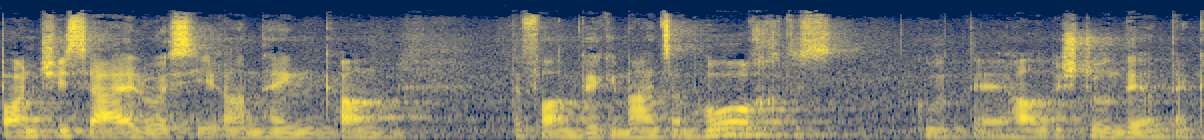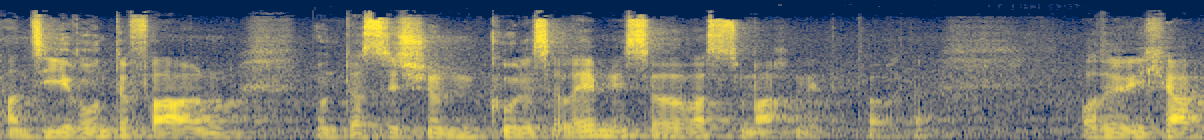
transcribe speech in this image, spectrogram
Bungee-Seil, wo ich sie ranhängen kann. Da fahren wir gemeinsam hoch, das ist gut eine halbe Stunde und dann kann sie runterfahren und das ist schon ein cooles Erlebnis, so was zu machen mit der Tochter. Oder ich habe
